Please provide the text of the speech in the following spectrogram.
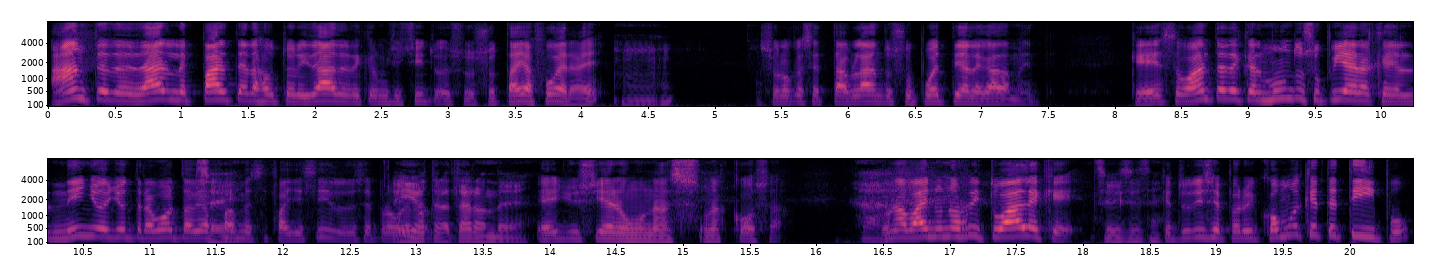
antes de darle parte a las autoridades de que el muchachito, eso, eso está allá afuera, ¿eh? Eso es lo que se está hablando supuesta y alegadamente. Que eso antes de que el mundo supiera que el niño de John Travolta había Sí. fallecido de ese problema, Ellos trataron de... ellos hicieron unas, unas cosas. Una vaina, unos rituales que, Sí, sí, sí. que tú dices, pero ¿y cómo es que este tipo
